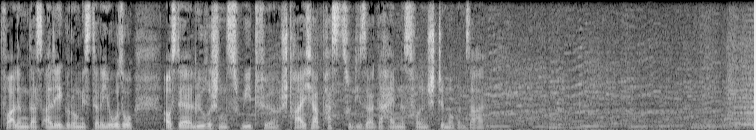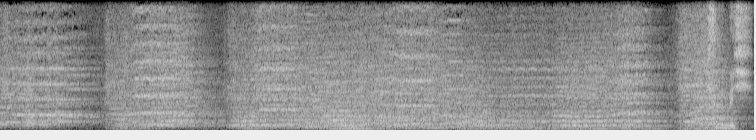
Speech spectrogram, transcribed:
Vor allem das Allegro Misterioso aus der lyrischen Suite für Streicher passt zu dieser geheimnisvollen Stimmung im Saal. Mich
